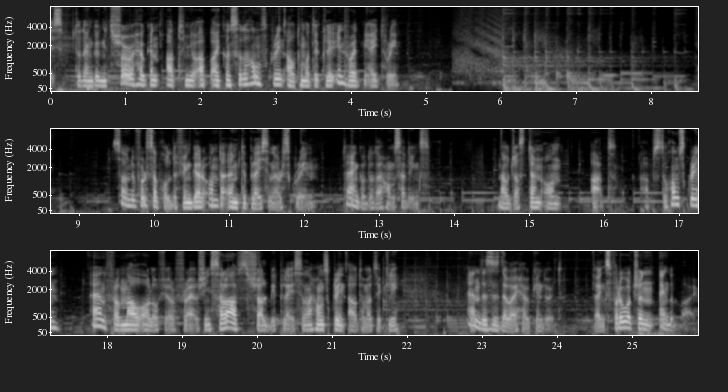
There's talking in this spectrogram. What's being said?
guys, today I'm going to show you how you can add new app icons to the home screen automatically in Redmi A3. So the first up hold the finger on the empty place on your screen, then go to the home settings. Now just turn on add apps to home screen and from now all of your fresh install apps shall be placed on the home screen automatically and this is the way how you can do it. Thanks for watching and goodbye.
